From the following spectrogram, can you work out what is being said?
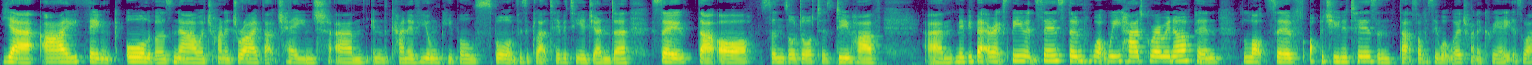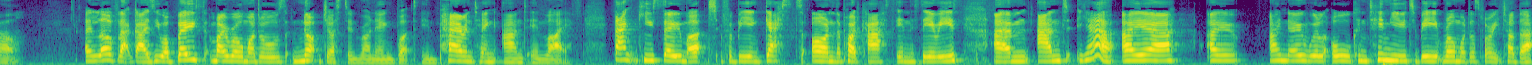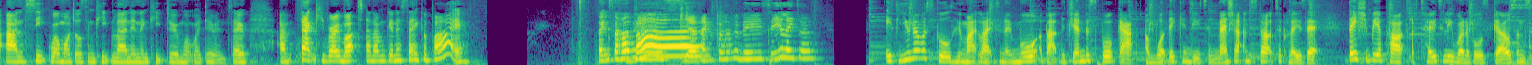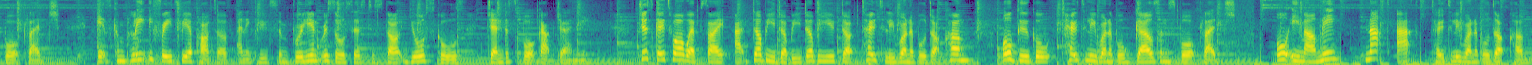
yeah, I think all of us now are trying to drive that change um, in the kind of young people's sport and physical activity agenda so that our sons or daughters do have um, maybe better experiences than what we had growing up and lots of opportunities. And that's obviously what we're trying to create as well. I love that, guys. You are both my role models, not just in running, but in parenting and in life. Thank you so much for being guests on the podcast in the series. Um, and yeah, I, uh, I, I know we'll all continue to be role models for each other and seek role models and keep learning and keep doing what we're doing. So, um, thank you very much, and I'm going to say goodbye. Thanks for having Bye. us. Yeah, thanks for having me. See you later. If you know a school who might like to know more about the gender sport gap and what they can do to measure and start to close it, they should be a part of Totally Runnable's Girls and Sport Pledge. It's completely free to be a part of and includes some brilliant resources to start your school's gender sport gap journey. Just go to our website at www.totallyrunnable.com or Google Totally Runnable Girls and Sport Pledge or email me, nat at totallyrunnable.com.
